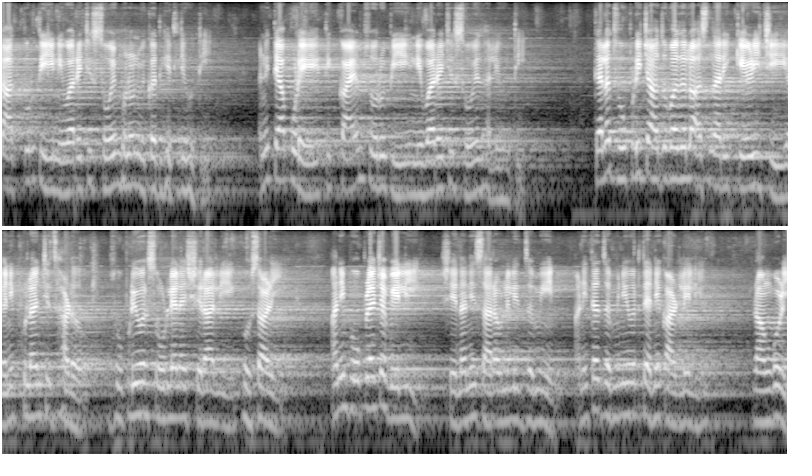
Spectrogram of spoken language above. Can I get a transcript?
तात्पुरती निवाऱ्याची सोय म्हणून विकत घेतली होती. आणि त्यापुढे ती कायमस्वरूपी निवाऱ्याची सोय झाली होती. त्याला झोपडीच्या आजूबाजूला असणारी केळीची आणि फुलांची झाडं झोपडीवर सोडलेल्या शिराली घोसाळी आणि भोपळ्याच्या वेली शेणाने सारवलेली जमीन आणि त्या जमिनीवर त्याने काढलेली रांगोळी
